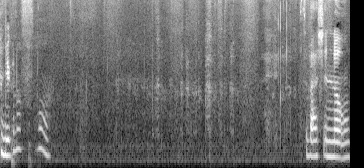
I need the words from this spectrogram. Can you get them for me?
You're gonna fall. Sebastian, no.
